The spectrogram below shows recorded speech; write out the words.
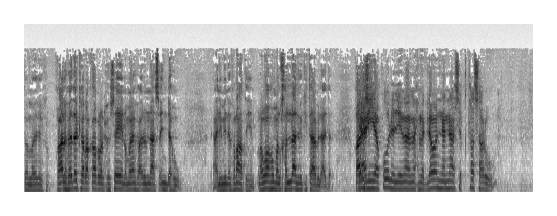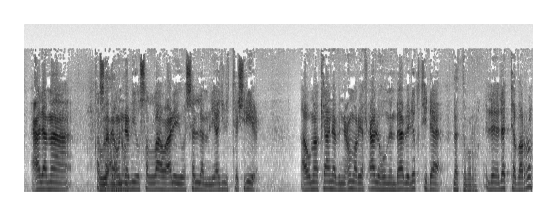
صلى الله عليكم. قال فذكر قبر الحسين وما يفعل الناس عنده يعني من إفراطهم. رواهما الخلال في كتاب الأدب. قال يعني يقول الإمام أحمد لو أن الناس اقتصروا على ما قصده النبي صلى الله عليه وسلم لأجل التشريع أو ما كان ابن عمر يفعله من باب الاقتداء. لا التبرك. لا التبرك.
